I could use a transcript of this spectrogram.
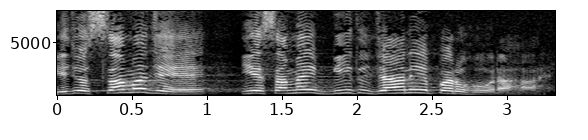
ये जो समझ है, ये समय बीत जाने पर हो रहा है।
